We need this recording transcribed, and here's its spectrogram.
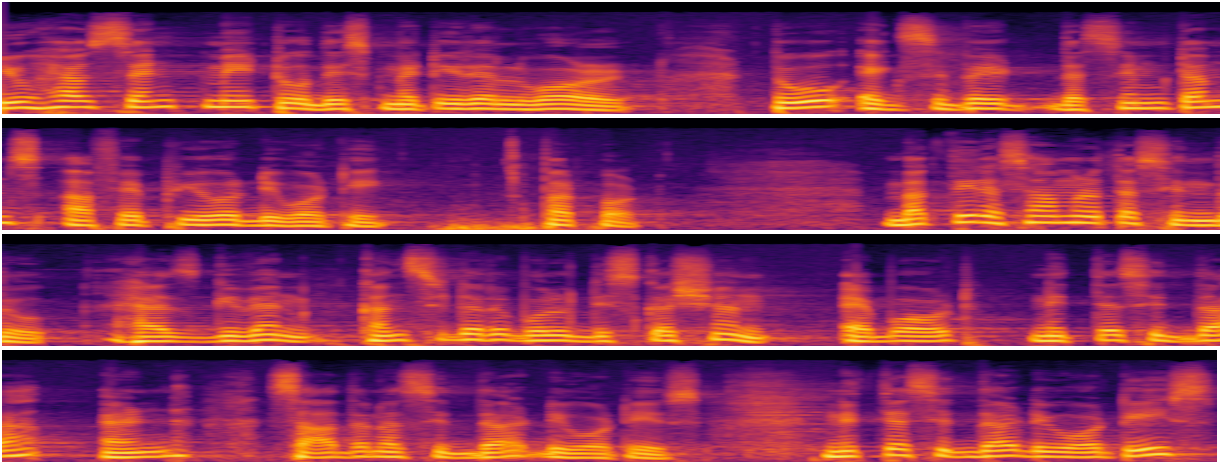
You have sent me to this material world to exhibit the symptoms of a pure devotee. Purport Bhakti Rasamrita Sindhu has given considerable discussion about Nitya Siddha and Sadhana Siddha devotees. Nitya Siddha devotees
